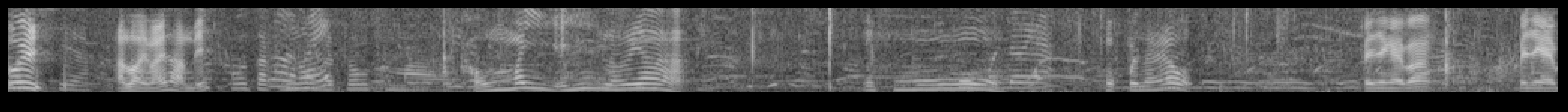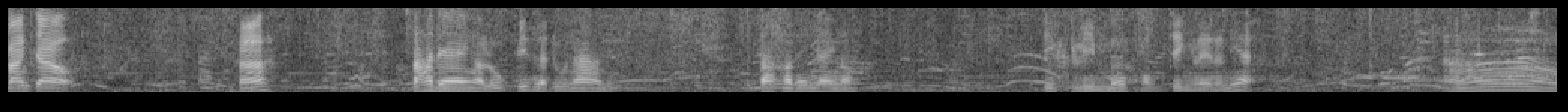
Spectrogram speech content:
อุ้ย อร่อยไหมถามดิ เขาไม่ไอ้นี่เลยอะ โอ้โหหมดเลยอะหกไปแล้ว เป็นยังไงบ้าง เป็นยังไงบ้างเจ้า ฮะ ตาแดงอะลูกพี่เสือดูหน้านี่ตาเขาแดงๆเนาะ นี่คือลิมเมอร์ของจริงเลยนะเนี่ย อ้าว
